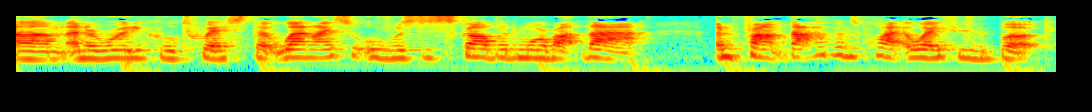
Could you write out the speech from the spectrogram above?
um, and a really cool twist that when I sort of was discovered more about that and found that happens quite a way through the book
